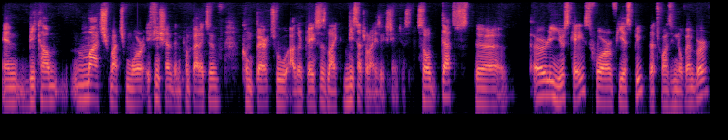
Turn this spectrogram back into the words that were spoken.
and become much, much more efficient and competitive compared to other places like decentralized exchanges. So that's the early use case for PSP. That was in November.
